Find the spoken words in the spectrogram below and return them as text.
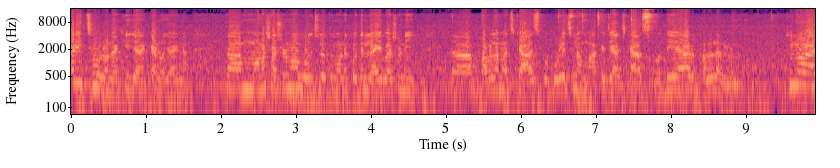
আর ইচ্ছা হলো না, কি যায়, কেন যায় না। তা, আমার শাশুড়ি মা বলছিল, তুমি অনেক কদিন লাইভ আসনি। তা, ভাবলাম আজকে আসব, বলেছিলাম মাকে যে আজকে আসব, দিয়ে আর ভালো লাগল না। চলো আর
